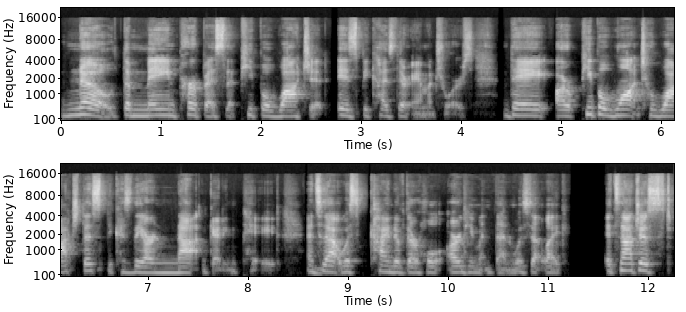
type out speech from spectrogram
no the main purpose that people watch it is because they're amateurs. They are people want to watch this because they are not getting paid. And so that was kind of their whole argument then was that like it's not just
